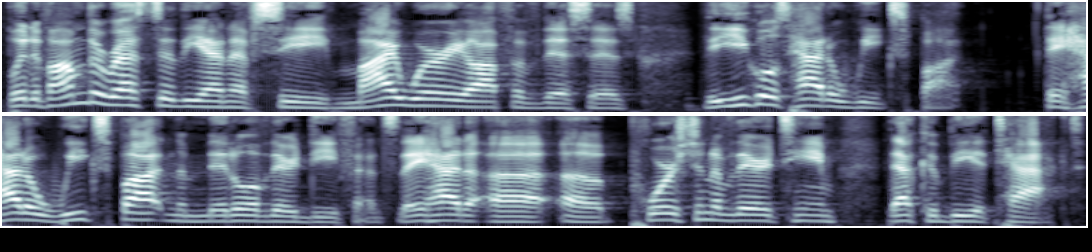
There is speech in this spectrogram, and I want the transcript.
But if I'm the rest of the NFC, my worry off of this is the Eagles had a weak spot. They had a weak spot in the middle of their defense. They had a, a portion of their team that could be attacked.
